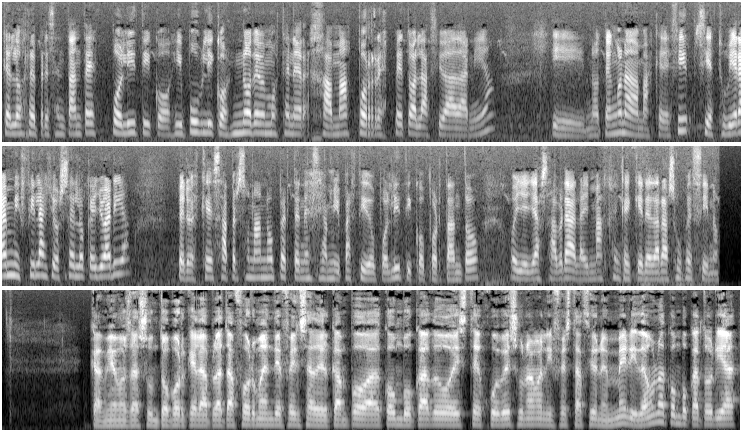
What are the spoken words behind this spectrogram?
que los representantes políticos y públicos no debemos tener jamás por respeto a la ciudadanía y no tengo nada más que decir. Si estuviera en mis filas yo sé lo que yo haría, pero es que esa persona no pertenece a mi partido político, por tanto, oye, ya sabrá la imagen que quiere dar a sus vecinos. Cambiamos de asunto porque la plataforma en defensa del campo ha convocado este jueves una manifestación en Mérida, una convocatoria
